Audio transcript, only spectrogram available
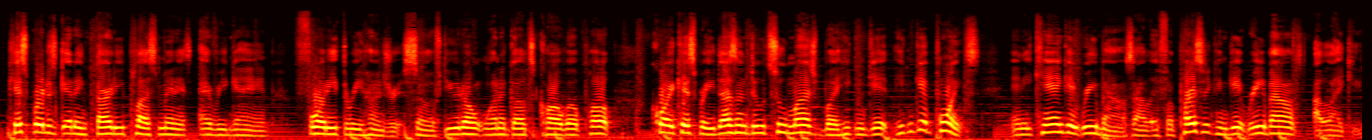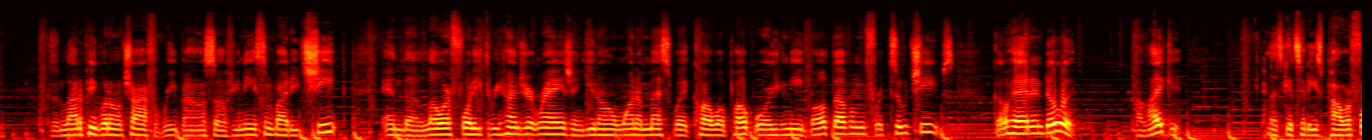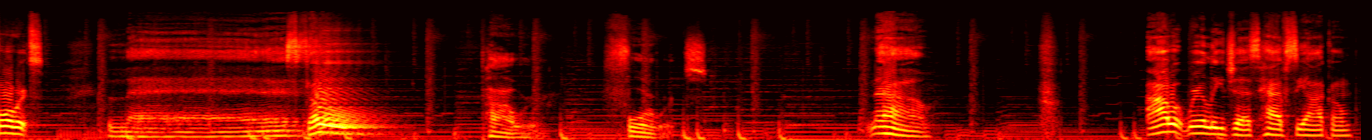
Kispert is getting 30 plus minutes every game, 4,300. So if you don't want to go to Caldwell Pope, Corey Kispert, he doesn't do too much, but he can get he can get points and he can get rebounds. If a person can get rebounds, I like you because a lot of people don't try for rebounds. So if you need somebody cheap in the lower 4,300 range and you don't want to mess with Caldwell Pope or you need both of them for two cheaps, go ahead and do it. I like it. Let's get to these power forwards. Let's go. Power forwards. Now, I would really just have Siakam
